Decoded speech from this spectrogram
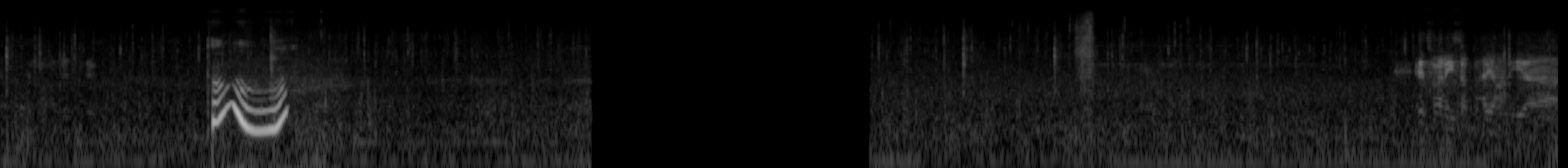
enforcer on this too. Ooh. It's funny, somebody on the uh,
